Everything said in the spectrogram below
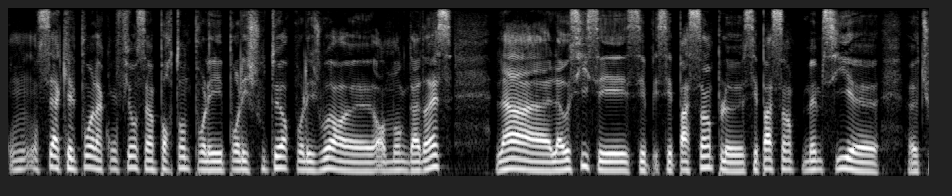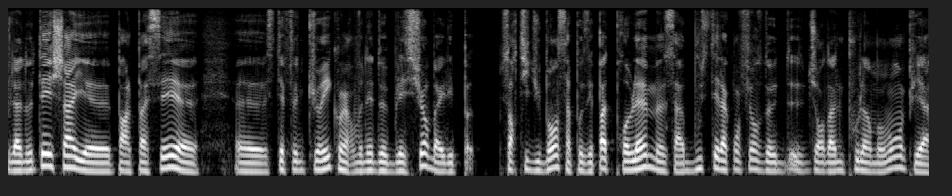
on, on sait à quel point la confiance est importante pour les, pour les shooters, pour les joueurs euh, en manque d'adresse. Là, là aussi, c'est pas simple. C'est pas simple, même si euh, euh, tu l'as noté, Shai, euh, par le passé, euh, euh, Stephen Curry, quand il revenait de blessure, bah, il est sorti du banc, ça posait pas de problème, ça a boosté la confiance de, de Jordan Poole à un moment, puis, euh,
